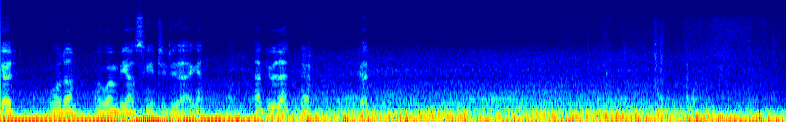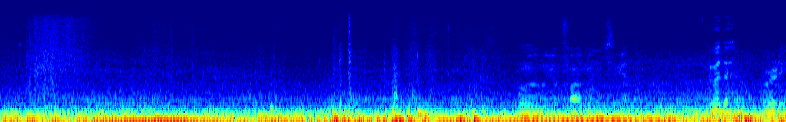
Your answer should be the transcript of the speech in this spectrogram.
Good. Well done. I won't be asking you to do that again. Happy with that? Yeah. Good. Well, we got five minutes together. We're there already.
